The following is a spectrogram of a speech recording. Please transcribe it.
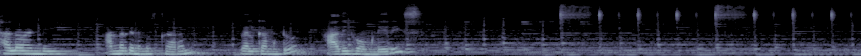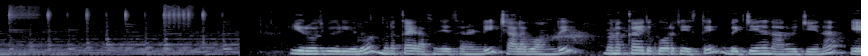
హలో అండి అందరికీ నమస్కారం. Welcome to Aadi home diaries. ఈరోజు వీడియోలో మునక్కాయ రసం చేశానండి చాలా బాగుంది. మునక్కాయతో కూర చేస్తే వెజ్ అయినా నాన్ వెజ్ అయినా ఏ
